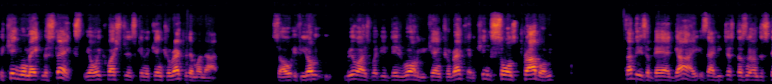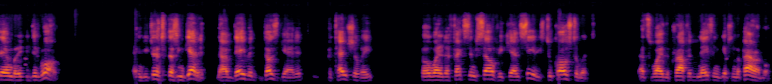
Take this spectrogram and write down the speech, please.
The king will make mistakes. The only question is, can the king correct them or not? So if you don't realize what you did wrong, you can't correct him. King Saul's problem, it's not that he's a bad guy, is that he just doesn't understand what he did wrong. And he just doesn't get it. Now, David does get it, potentially, but when it affects himself, he can't see it. He's too close to it. That's why the prophet Nathan gives him a parable,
